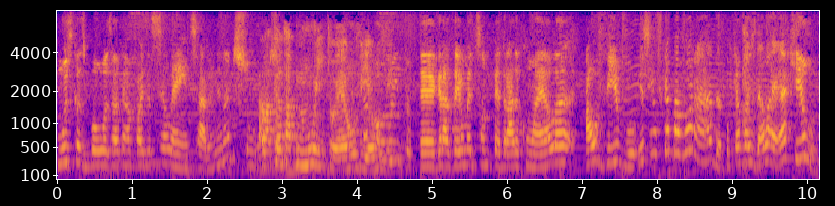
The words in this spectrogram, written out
músicas boas, ela tem uma voz excelente, sabe? Menina absurda. Ela canta muito, eu ouvi, eu ouvi. Muito. É, gravei uma edição do Pedrada com ela ao vivo. E assim, eu fiquei apavorada, porque a voz dela é aquilo.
